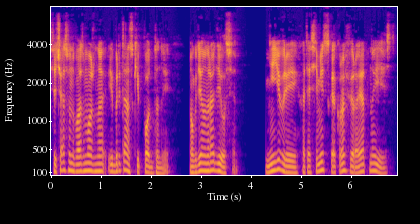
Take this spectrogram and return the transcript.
Сейчас он, возможно, и британский подданный, но где он родился? Не еврей, хотя семитская кровь, вероятно, есть.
